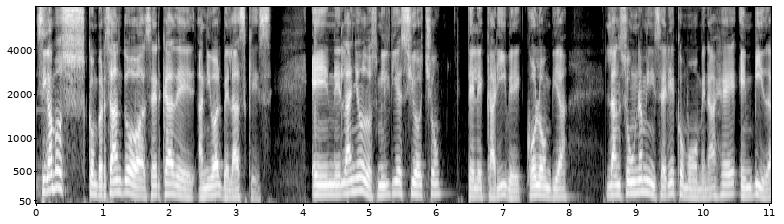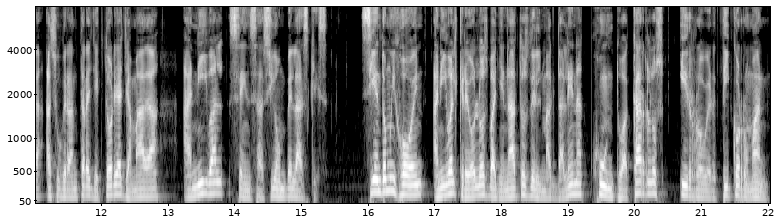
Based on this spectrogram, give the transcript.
Sigamos conversando acerca de Aníbal Velázquez. En el año 2018, Telecaribe Colombia lanzó una miniserie como homenaje en vida a su gran trayectoria llamada Aníbal Sensación Velázquez. Siendo muy joven, Aníbal creó los vallenatos del Magdalena junto a Carlos y Robertico Román.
